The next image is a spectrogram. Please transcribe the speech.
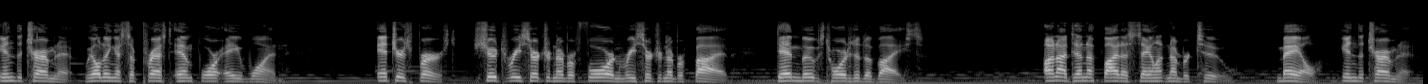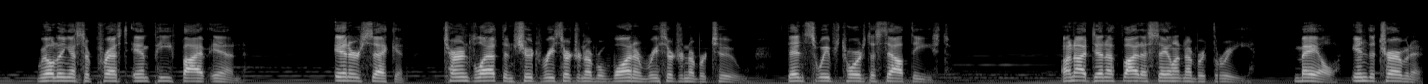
indeterminate, wielding a suppressed M4A1. Enters first, shoots Researcher Number 4 and Researcher Number 5, then moves towards the device. Unidentified Assailant Number 2 Male, indeterminate, wielding a suppressed MP5N. Enters second, turns left and shoots Researcher Number 1 and Researcher Number 2, then sweeps towards the southeast. Unidentified Assailant Number 3 Male, indeterminate,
